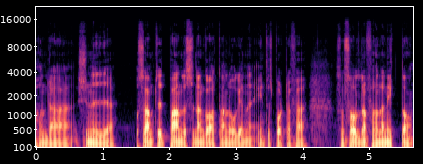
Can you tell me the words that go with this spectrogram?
129. Och samtidigt på andra sidan gatan låg en Intersportaffär som sålde dem för 119.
